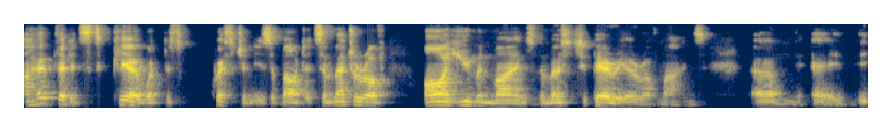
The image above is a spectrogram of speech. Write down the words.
I hope that it's clear what this question is about. It's a matter of are human minds the most superior of minds? Um, uh,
